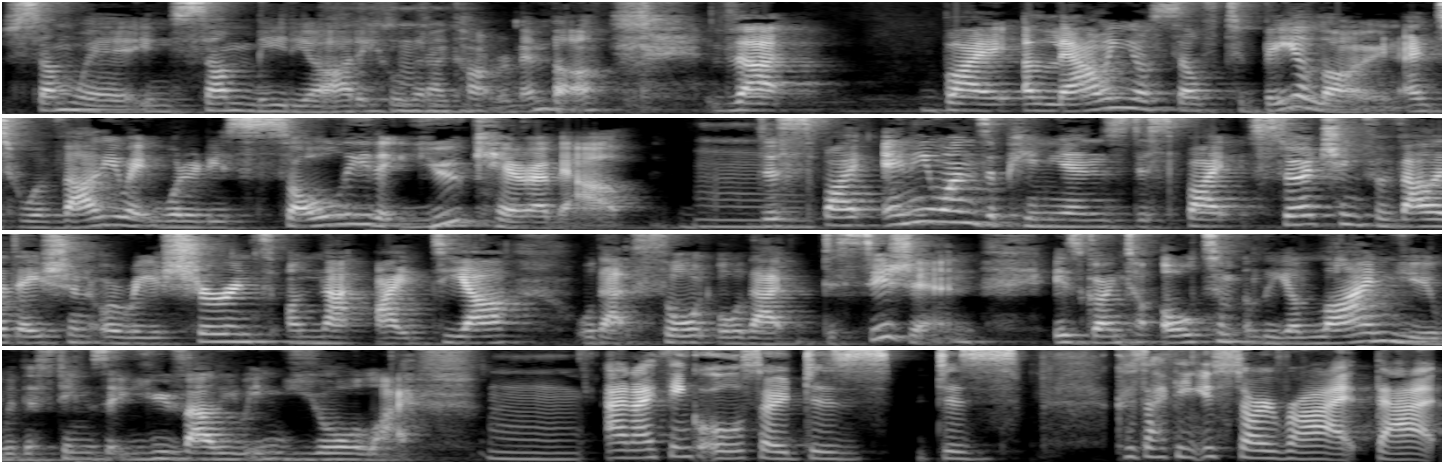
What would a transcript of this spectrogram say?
somewhere in some media article that I mm-hmm. can't remember that by allowing yourself to be alone and to evaluate what it is solely that you care about, mm. despite anyone's opinions, despite searching for validation or reassurance on that idea or that thought or that decision, is going to ultimately align you with the things that you value in your life. Mm. And I think also does does because I think you're so right that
